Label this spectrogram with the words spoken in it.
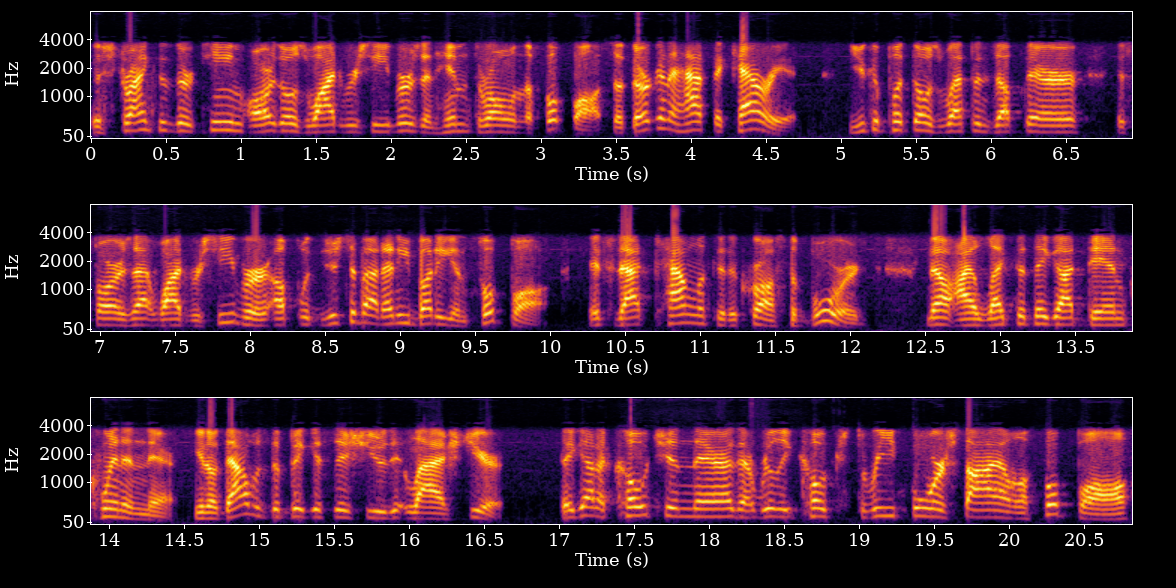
The strength of their team are those wide receivers and him throwing the football. So they're going to have to carry it. You could put those weapons up there as far as that wide receiver up with just about anybody in football. It's that talented across the board. Now, I like that they got Dan Quinn in there. You know, that was the biggest issue that last year. They got a coach in there that really coached 3 4 style of football,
